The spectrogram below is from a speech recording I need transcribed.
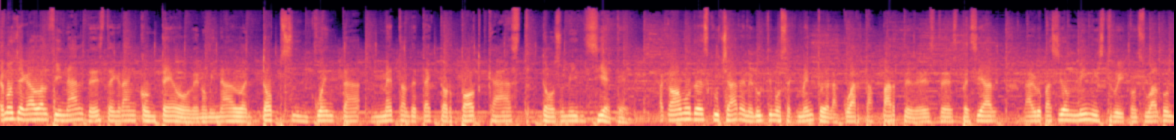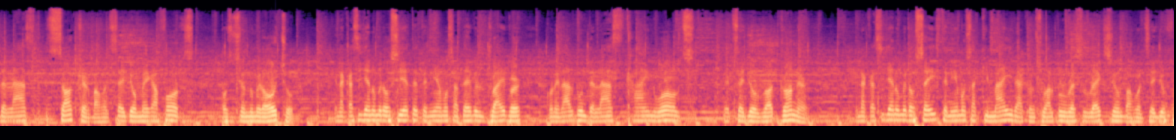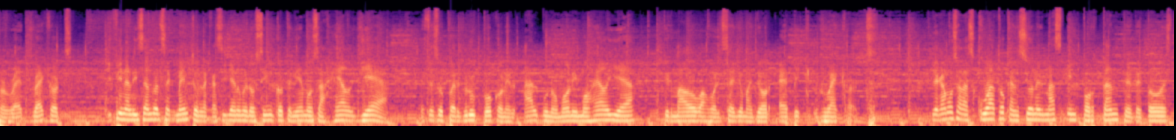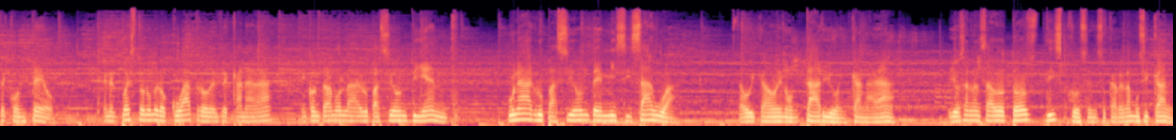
Hemos llegado al final de este gran conteo denominado el Top 50 Metal Detector Podcast 2007. Acabamos de escuchar en el último segmento de la cuarta parte de este especial la agrupación Ministry con su álbum The Last Soccer bajo el sello Megaforce, posición número 8. En la casilla número 7 teníamos a Devil Driver con el álbum The Last Kind Worlds del sello Roadrunner. En la casilla número 6 teníamos a Kimaira con su álbum Resurrection bajo el sello Ferret Records. Y finalizando el segmento en la casilla número 5 teníamos a Hell Yeah, este supergrupo con el álbum homónimo Hell Yeah, firmado bajo el sello mayor Epic Records. Llegamos a las cuatro canciones más importantes de todo este conteo. En el puesto número 4 desde Canadá encontramos la agrupación The End, una agrupación de Mississauga, está ubicado en Ontario, en Canadá. Ellos han lanzado dos discos en su carrera musical.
